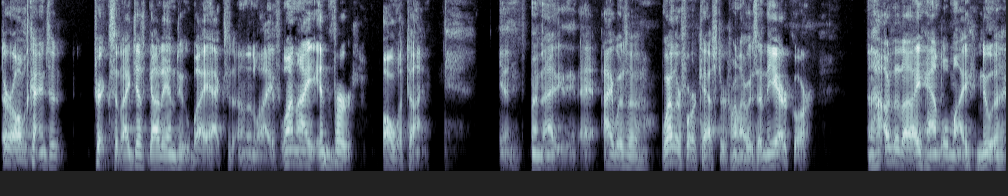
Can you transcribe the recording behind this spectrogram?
there are all kinds of tricks that I just got into by accident in life. One, I invert all the time. And when I, I was a weather forecaster when I was in the Air Corps. And how did I handle my new uh,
